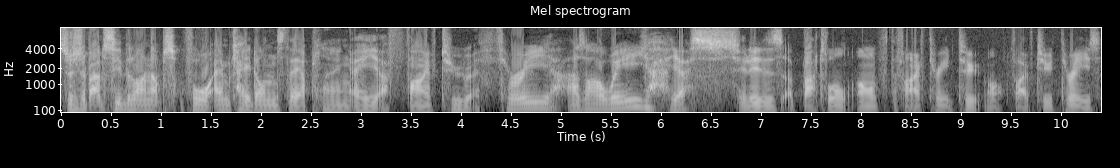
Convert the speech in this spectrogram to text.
So just about to see the lineups for MK Dons. They are playing a 5-2-3, as are we. Yes, it is a battle of the 5-3-2 or 5-2-3s.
